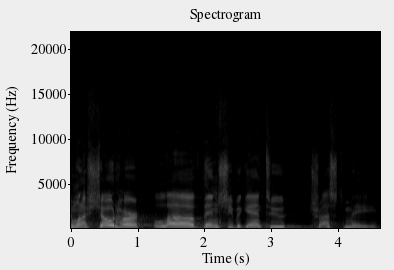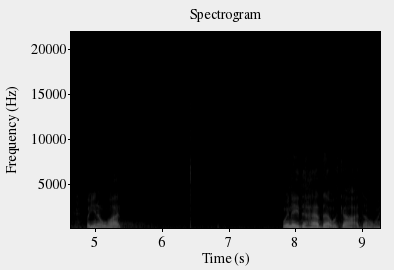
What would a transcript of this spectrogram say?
And when I showed her love, then she began to trust me. But you know what? We need to have that with God, don't we?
